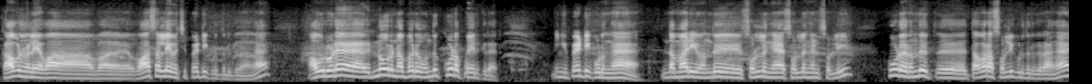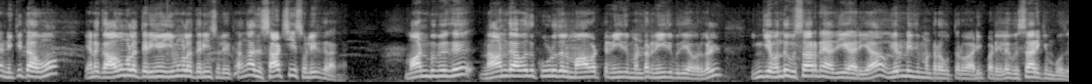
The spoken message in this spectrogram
காவல் நிலைய வா வா- வாசல்லே வச்சு பேட்டி கொடுத்துருக்குறாங்க. அவரோட இன்னொரு நபர் வந்து கூட போயிருக்கிறார். நீங்கள் பேட்டி கொடுங்க. இந்த மாதிரி வந்து சொல்லுங்கள் சொல்லுங்கன்னு சொல்லி கூட இருந்து தவறாக சொல்லி கொடுத்துருக்குறாங்க. நிக்கிதாவும் எனக்கு அவங்கள தெரியும் இவங்கள தெரியும் சொல்லியிருக்காங்க. அது சாட்சியை சொல்லியிருக்கிறாங்க. மாண்புமிகு நான்காவது கூடுதல் மாவட்ட நீதிமன்ற நீதிபதி அவர்கள் இங்கே வந்து விசாரணை அதிகாரியாக உயர்நீதிமன்ற உத்தரவு அடிப்படையில் விசாரிக்கும் போது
